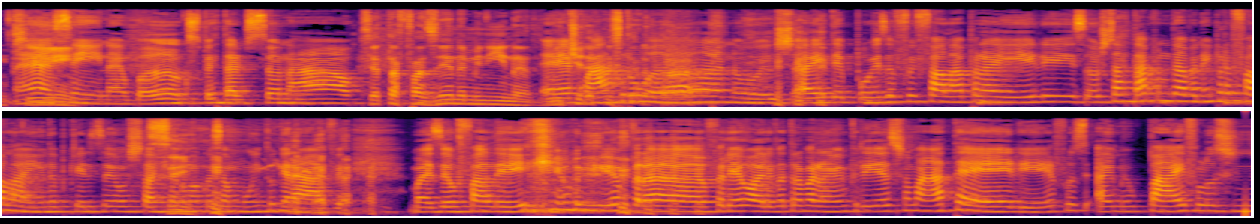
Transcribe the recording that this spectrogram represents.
né, Sim. né, assim, né, um banco super tradicional. Você tá fazendo, menina? É, quatro anos. Aí depois eu fui falar para eles, o startup não dava nem para falar ainda, porque eles iam achar Sim. que era uma coisa muito grave. Mas eu falei que eu ia para, eu falei, olha, eu vou trabalhar numa empresa chamada ATL. Aí, assim, aí meu pai falou assim,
